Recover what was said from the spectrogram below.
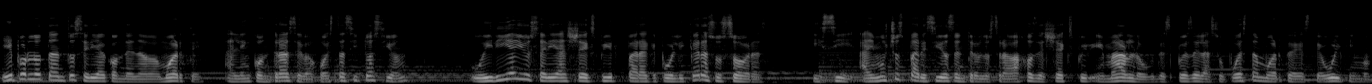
y por lo tanto sería condenado a muerte. Al encontrarse bajo esta situación, huiría y usaría a Shakespeare para que publicara sus obras, y sí, hay muchos parecidos entre los trabajos de Shakespeare y Marlowe después de la supuesta muerte de este último.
